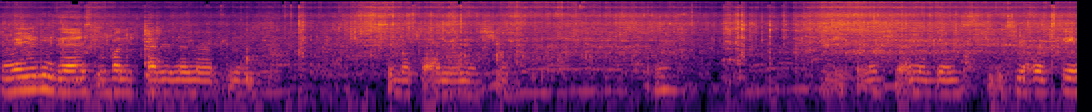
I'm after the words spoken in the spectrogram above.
Ngayon guys, ibalik ka rin na natin. Kasi baka ano na siya. Hmm. Hindi na siya ano guys. Hindi siya okay.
